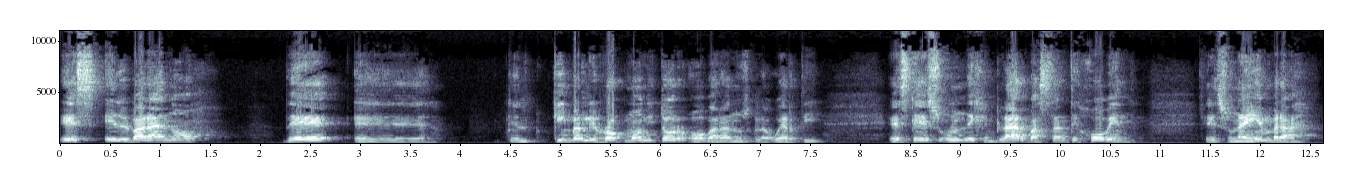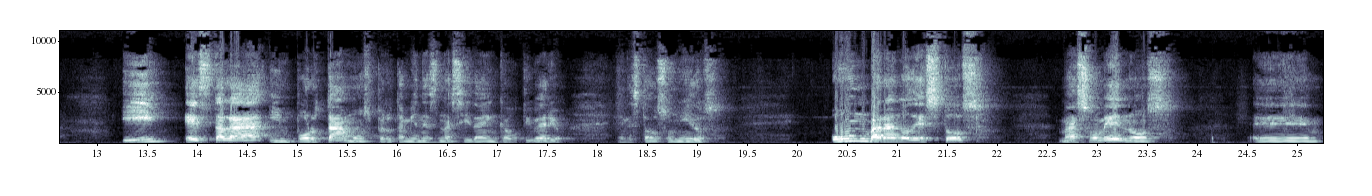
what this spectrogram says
es el varano de eh, el Kimberly Rock Monitor o Varanus glauerti. Este es un ejemplar bastante joven, es una hembra y esta la importamos, pero también es nacida en cautiverio en Estados Unidos. Un varano de estos, más o menos, eh,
